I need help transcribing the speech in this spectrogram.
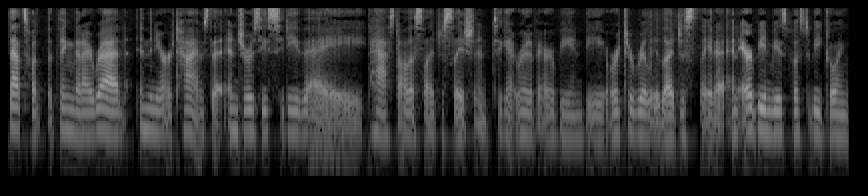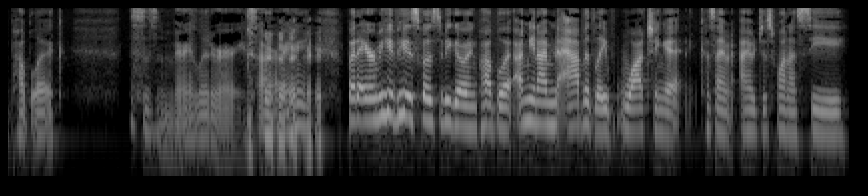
That's what the thing that I read in the New York Times that in Jersey City they passed all this legislation to get rid of Airbnb or to really legislate it. And Airbnb is supposed to be going public. This isn't very literary, sorry. but Airbnb is supposed to be going public. I mean, I'm avidly watching it because I I just want to see.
